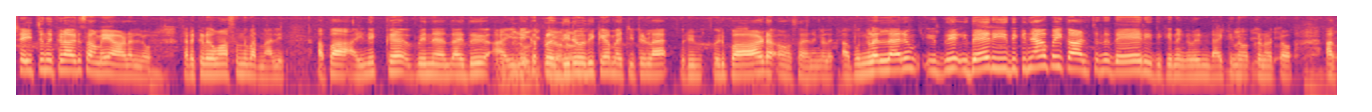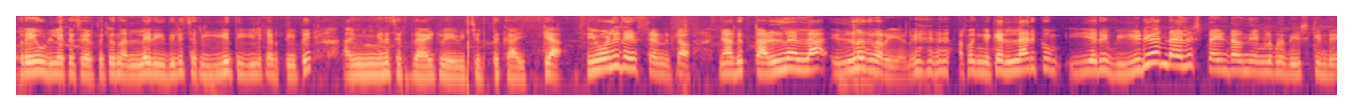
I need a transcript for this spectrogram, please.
ക്ഷയിച്ചു നിൽക്കുന്ന ഒരു സമയമാണല്ലോ കർക്കിടക മാസം എന്ന് പറഞ്ഞാൽ. അപ്പൊ അതിനൊക്കെ പിന്നെ അതായത് അതിനൊക്കെ പ്രതിരോധിക്കാൻ പറ്റിയിട്ടുള്ള ഒരു ഒരുപാട് അവസാനങ്ങൾ അപ്പൊ നിങ്ങളെല്ലാരും ഇത് ഇതേ രീതിക്ക് ഞാൻ പോയി കാണിച്ചത് ഇതേ രീതിക്ക് നിങ്ങൾ ഉണ്ടാക്കി നോക്കണം കേട്ടോ. അത്രയും ഉള്ളിയൊക്കെ ചേർത്തിട്ട് നല്ല രീതിയിൽ ചെറിയ തീയിൽ കിടത്തിയിട്ട് അങ്ങനെ ചെറുതായിട്ട് വേവിച്ചെടുത്ത് കഴിക്കുക. അടിപൊളി ടേസ്റ്റ് ആണ് കേട്ടോ ഞാൻ അത് തള്ളല്ല ഉള്ളത് പറയാണ്. അപ്പൊ നിങ്ങൾക്ക് എല്ലാവർക്കും ഈ ഒരു വീഡിയോ എന്തായാലും ഇഷ്ടമായി ഉണ്ടാവും ഞങ്ങൾ പ്രതീക്ഷിക്കുന്നുണ്ട്.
